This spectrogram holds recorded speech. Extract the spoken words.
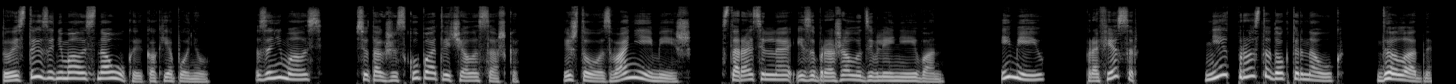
«То есть ты занималась наукой, как я понял?» «Занималась», — все так же скупо отвечала Сашка. «И что, звание имеешь?» Старательно изображал удивление Иван. «Имею. Профессор?» «Нет, просто доктор наук». «Да ладно,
